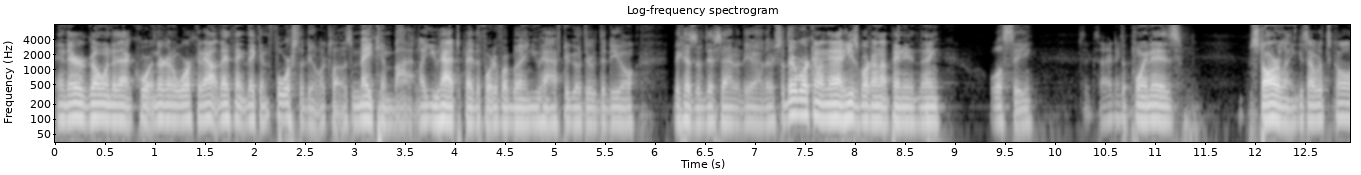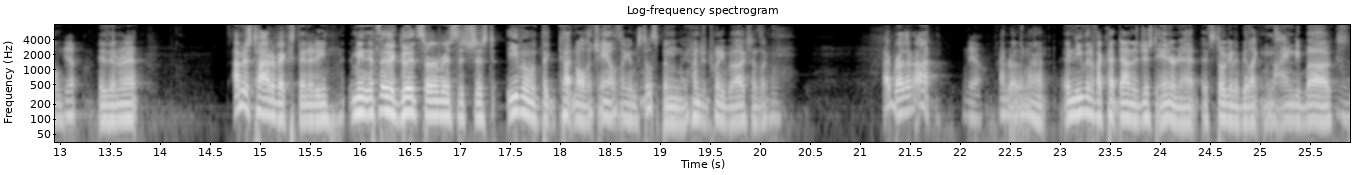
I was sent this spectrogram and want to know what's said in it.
and they're going to that court and they're going to work it out. They think they can force the deal to close, make him buy it. Like you had to pay the forty-four billion, you have to go through with the deal because of this, that, or the other. So they're working on that. He's working on not paying anything. We'll see. it's exciting. The point is, Starlink is that what it's called? Yep. Is internet. I'm just tired of Xfinity. I mean, it's a good service. It's just even with the cutting all the channels, like I'm still spending like 120 bucks. And it's like, I'd rather not. Yeah. I'd rather not. And even if I cut down to just internet, it's still going to be like 90 bucks.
